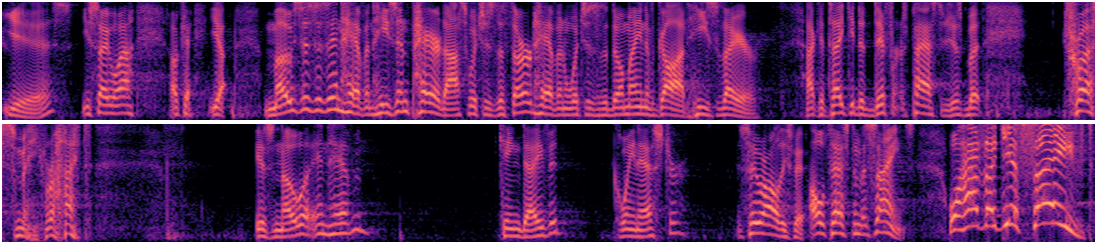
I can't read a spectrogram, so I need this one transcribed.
Yes. You say, well, okay, yeah. Moses is in heaven. He's in paradise, which is the third heaven, which is the domain of God. He's there. I could take you to different passages, but trust me, right? Is Noah in heaven? King David? Queen Esther? So who are all these people? Old Testament saints. Well, how did they get saved?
